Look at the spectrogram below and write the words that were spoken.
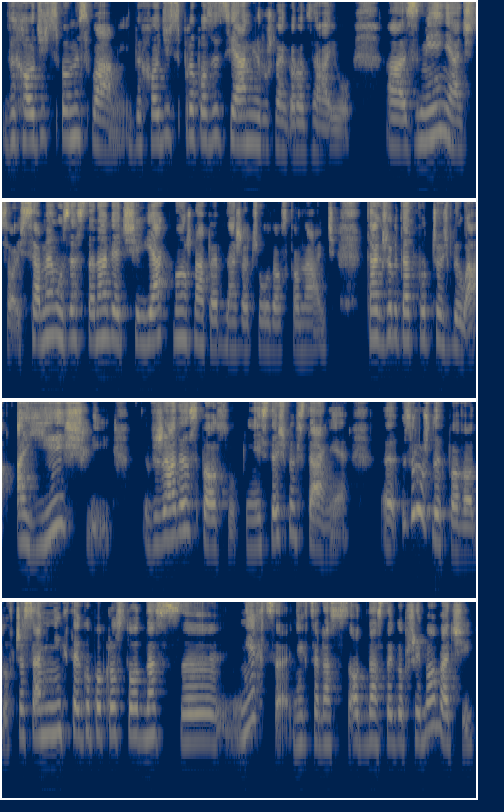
wychodzić z pomysłami, wychodzić z propozycjami różnego rodzaju, zmieniać coś, samemu zastanawiać się, jak można pewne rzeczy udoskonalić, tak żeby ta twórczość była. A jeśli w żaden sposób nie jesteśmy w stanie, e, z różnych powodów, czasami nikt tego po prostu od nas e, nie chce, nie chce nas, od nas tego przyjmować i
